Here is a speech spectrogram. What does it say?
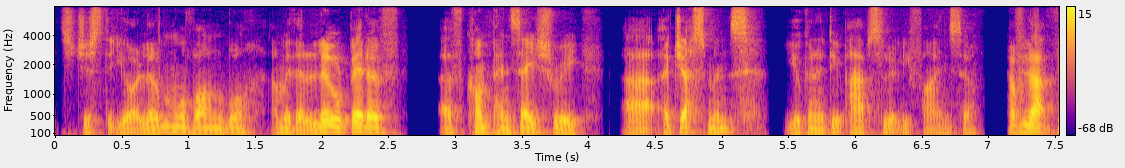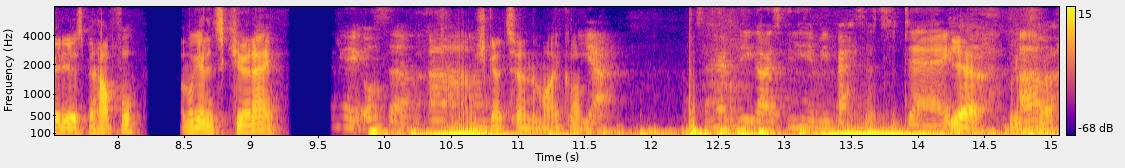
It's just that you're a little more vulnerable, and with a little bit of, of compensatory uh, adjustments, you're going to do absolutely fine. So, hopefully, that video has been helpful, and we'll get into Q&A. Okay, awesome. Um, I'm just going to turn the mic on. Yeah. So hopefully you guys can hear me better today. Yeah, we've um, uh,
